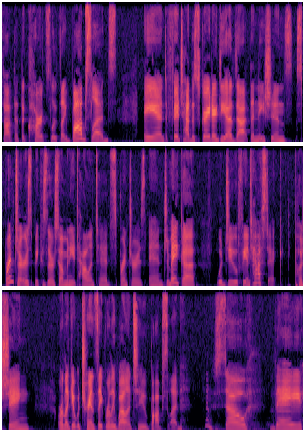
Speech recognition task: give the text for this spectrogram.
thought that the carts looked like bobsleds and fitch had this great idea that the nation's sprinters because there are so many talented sprinters in jamaica would do fantastic pushing or like it would translate really well into bobsled. Hmm, So they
